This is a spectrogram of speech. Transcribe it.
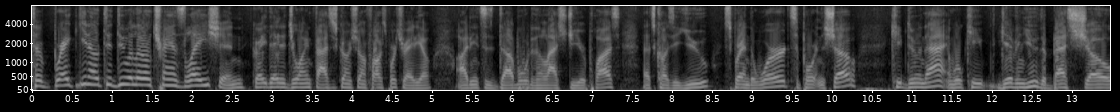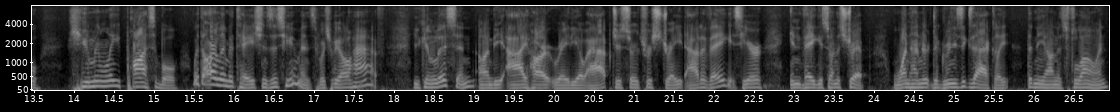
to break, you know, to do a little translation. Great day to join. Fastest growing show on Fox Sports Radio. Audience has doubled in the last year plus. That's because of you spreading the word, supporting the show keep doing that, and we'll keep giving you the best show humanly possible with our limitations as humans, which we all have. You can listen on the iHeartRadio app. Just search for Straight Out of Vegas here in Vegas on the Strip. 100 degrees exactly. The neon is flowing.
